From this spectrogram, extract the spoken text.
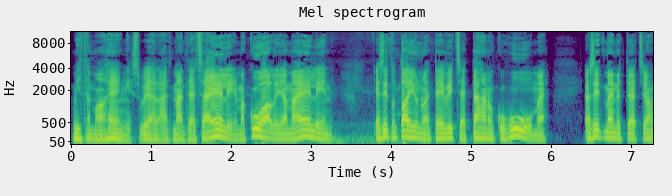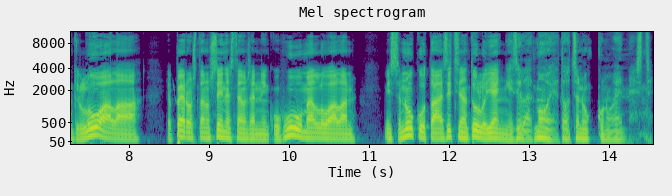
mitä mä oon hengissä vielä, että mä en tiedä, että sä elin, mä kuolin ja mä elin. Ja sitten on tajunnut, että ei vitsi, että tähän on kuin huume. Ja sitten mennyt, tiedätkö, johonkin luolaa ja perustanut sinne sen niin kuin huumeluolan, missä nukutaan. Ja sitten siinä on tullut jengi sillä, että moi, että oot sä nukkunut ennen. Sitten,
